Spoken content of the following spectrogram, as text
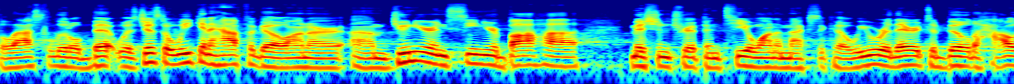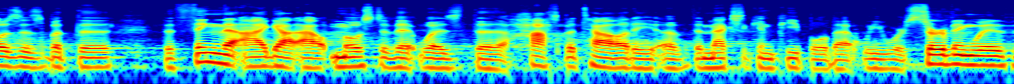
the last little bit was just a week and a half ago on our um, junior and senior Baja mission trip in Tijuana, Mexico. We were there to build houses, but the, the thing that I got out most of it was the hospitality of the Mexican people that we were serving with,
